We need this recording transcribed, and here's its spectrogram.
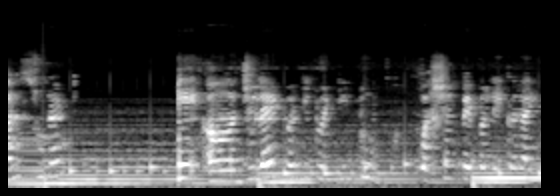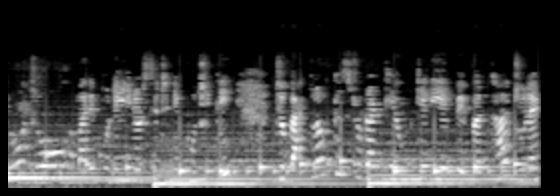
Hello student July 2022 question paper लेकर आई हूँ, जो हमारे पुणे यूनिवर्सिटी ने पूछी थी, जो बैकलॉग के स्टूडेंट थे, उनके लिए पेपर था जुलाई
